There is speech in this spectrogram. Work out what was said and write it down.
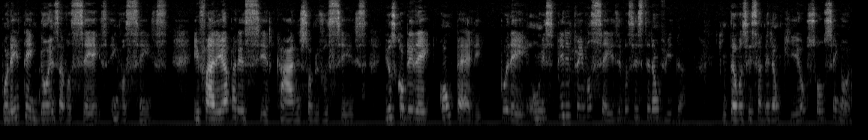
Porém tendões a vocês, em vocês, e farei aparecer carne sobre vocês, e os cobrirei com pele. Porei um espírito em vocês, e vocês terão vida. Então vocês saberão que eu sou o Senhor.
